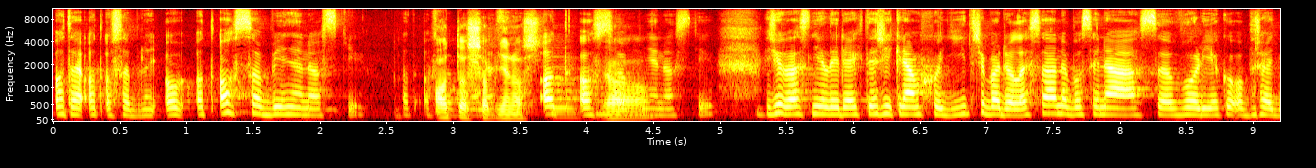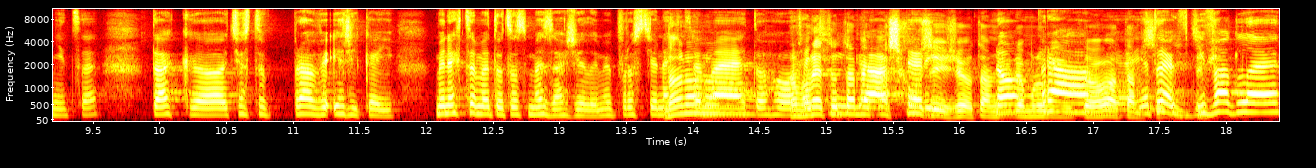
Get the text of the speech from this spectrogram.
o té odosobně, o- od osobněnosti. Od osobněnosti, Od jo. osobněnosti. Že vlastně lidé, kteří k nám chodí třeba do lesa nebo si nás volí jako obřadnice, tak eh, často právě i říkají, my nechceme to, co jsme zažili, my prostě No, no, no, nechceme no. toho No, ono je to tam jak řečníka, na schůzi, který- že jo, tam no, někdo mluví právě. to a tam Je to jak v divadle,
